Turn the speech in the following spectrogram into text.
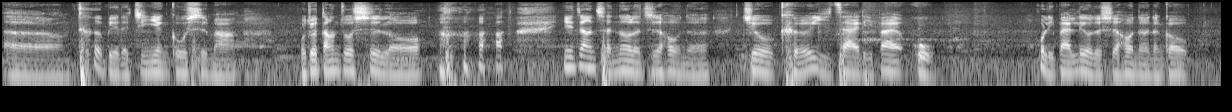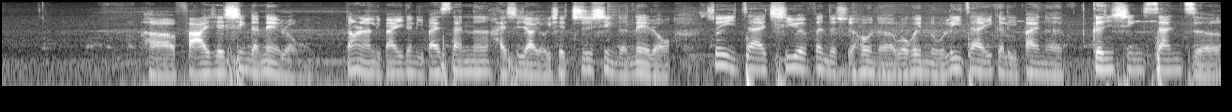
呃特别的经验故事吗？我就当做是喽，因为这样承诺了之后呢，就可以在礼拜五或礼拜六的时候呢，能够呃发一些新的内容。当然，礼拜一跟礼拜三呢，还是要有一些知性的内容。所以在七月份的时候呢，我会努力在一个礼拜呢。更新三则，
